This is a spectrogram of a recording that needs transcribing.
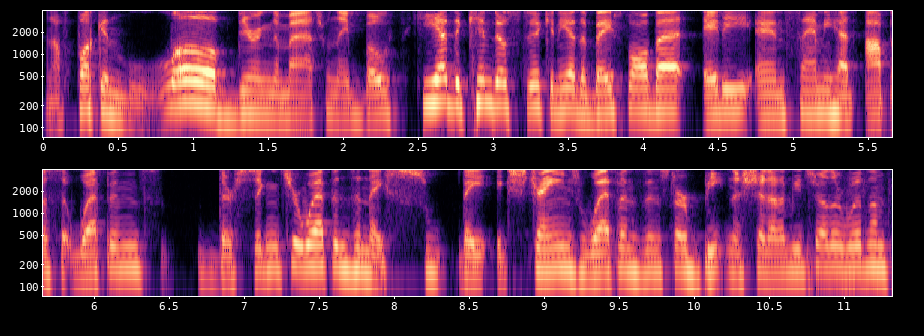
And I fucking loved during the match when they both he had the kendo stick and he had the baseball bat. Eddie and Sammy had opposite weapons, their signature weapons, and they sw- they exchanged weapons, then started beating the shit out of each other with them.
